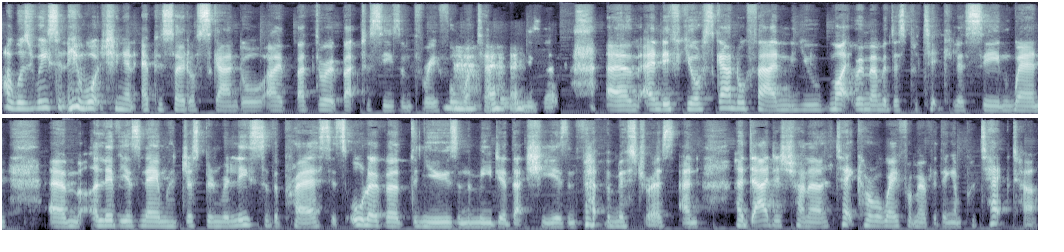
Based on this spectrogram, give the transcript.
I was recently watching an episode of Scandal. I, I threw it back to season three for whatever reason. Um, and if you're a Scandal fan, you might remember this particular scene when um, Olivia's name had just been released to the press. It's all over the news and the media that she is, in fact, the mistress. And her dad is trying to take her away from everything and protect her.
